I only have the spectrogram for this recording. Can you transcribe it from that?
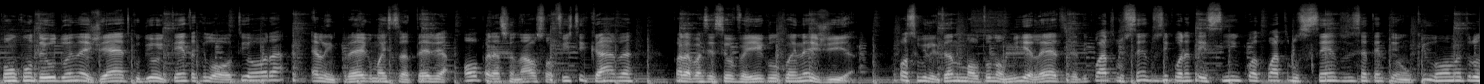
Com um conteúdo energético de 80 kWh, ela emprega uma estratégia operacional sofisticada para abastecer o veículo com energia, possibilitando uma autonomia elétrica de 445 a 471 km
